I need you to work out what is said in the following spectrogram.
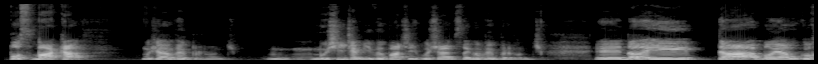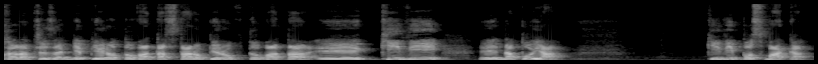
posmaka. Musiałem wybrnąć. M- Musicie mi wybaczyć, musiałem z tego wybrnąć. Yy, No i ta moja ukochana przeze mnie pierotowata, staropierotowata yy, kiwi yy, napoja. Kiwi posmaka,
